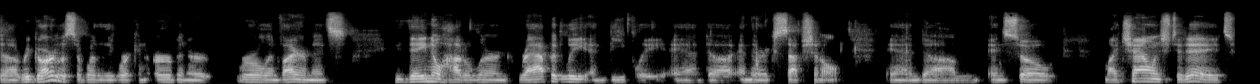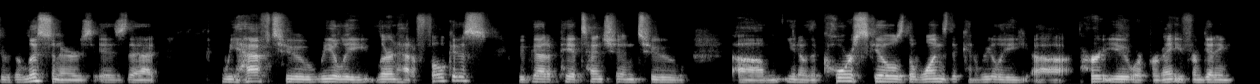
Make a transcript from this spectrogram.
uh, regardless of whether they work in urban or rural environments, they know how to learn rapidly and deeply, and uh, and they're exceptional. And um, and so my challenge today to the listeners is that we have to really learn how to focus. We've got to pay attention to, um, you know, the core skills, the ones that can really uh, hurt you or prevent you from getting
